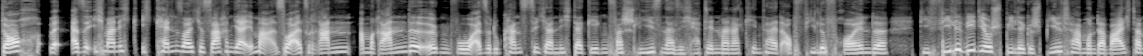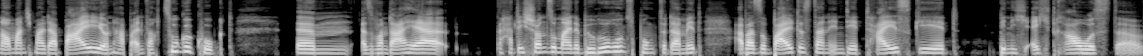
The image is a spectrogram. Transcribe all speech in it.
Doch, also ich meine, ich, ich kenne solche Sachen ja immer so als ran, am Rande irgendwo. Also du kannst dich ja nicht dagegen verschließen. Also ich hatte in meiner Kindheit auch viele Freunde, die viele Videospiele gespielt haben und da war ich dann auch manchmal dabei und habe einfach zugeguckt. Ähm, also von daher hatte ich schon so meine Berührungspunkte damit. Aber sobald es dann in Details geht, bin ich echt raus. Da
